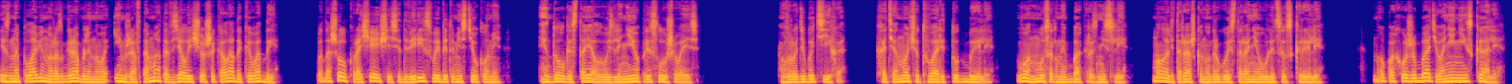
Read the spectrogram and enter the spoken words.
Из наполовину разграбленного им же автомата взял еще шоколадок и воды. Подошел к вращающейся двери с выбитыми стеклами и долго стоял возле нее, прислушиваясь. Вроде бы тихо, хотя ночью твари тут были. Вон мусорный бак разнесли, малолитражку на другой стороне улицы вскрыли. Но, похоже, батю они не искали.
